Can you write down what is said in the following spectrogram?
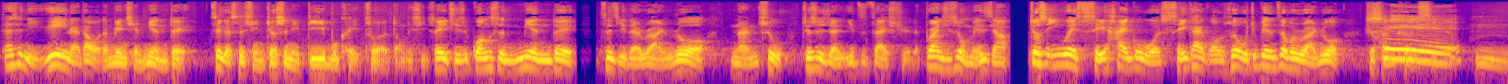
但是你愿意来到我的面前面对这个事情，就是你第一步可以做的东西。所以，其实光是面对自己的软弱难处，就是人一直在学的。不然，其实我每次讲，就是因为谁害过我，谁害过我，所以我就变成这么软弱。就很可惜的，嗯，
